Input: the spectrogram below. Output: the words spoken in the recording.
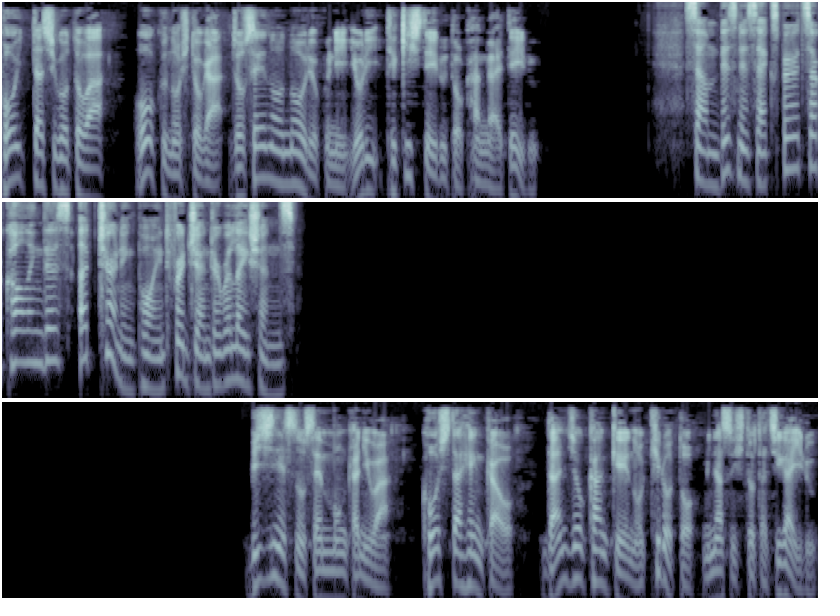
こういった仕事は多くの人が女性の能力により適していると考えている。Some business experts are calling this a turning point for gender relations. ビジネスの専門家には、こうした変化を男女関係の岐路とみなす人たちがいる。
